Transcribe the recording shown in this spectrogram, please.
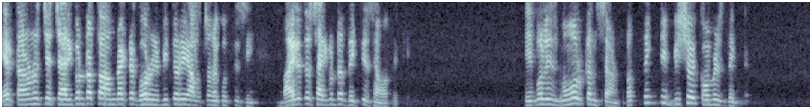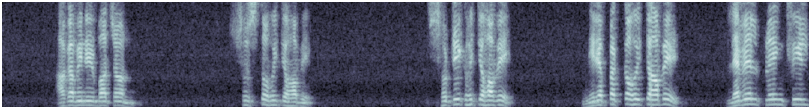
এর কারণ হচ্ছে চার ঘণ্টা তো আমরা একটা ঘরের ভিতরে আলোচনা করতেছি। বাইরে তো চার ঘণ্টা দেখতেছে আমাদেরকে। পিপল ইজ মোর কনসার্ন প্রত্যেকটি বিষয় কমেন্টস দেখবেন আগামী নির্বাচন সুস্থ হইতে হবে, সঠিক হইতে হবে, নিরপেক্ষ হইতে হবে লেভেল প্লেইং ফিল্ড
